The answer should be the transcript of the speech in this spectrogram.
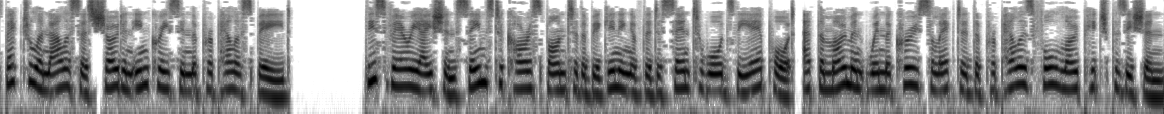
spectral analysis showed an increase in the propeller speed. This variation seems to correspond to the beginning of the descent towards the airport, at the moment when the crew selected the propeller's full low pitch position.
